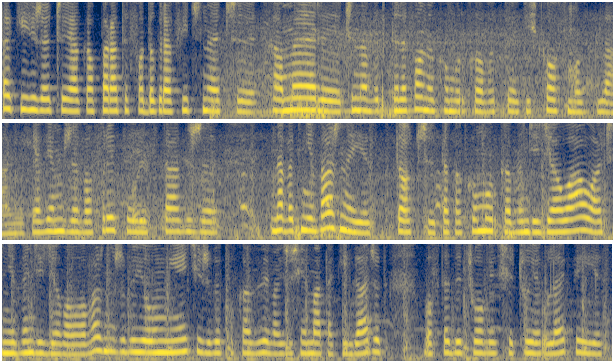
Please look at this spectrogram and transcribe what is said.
Takich rzeczy jak aparaty fotograficzne, czy kamery, czy nawet telefony komórkowe to jakiś kosmos dla nich. Ja wiem, że w Afryce jest tak, że nawet nieważne jest to, czy taka komórka będzie działała, czy nie będzie działała. Ważne, żeby ją mieć i żeby pokazywać, że się ma taki gadżet, bo wtedy człowiek się czuje lepiej, jest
